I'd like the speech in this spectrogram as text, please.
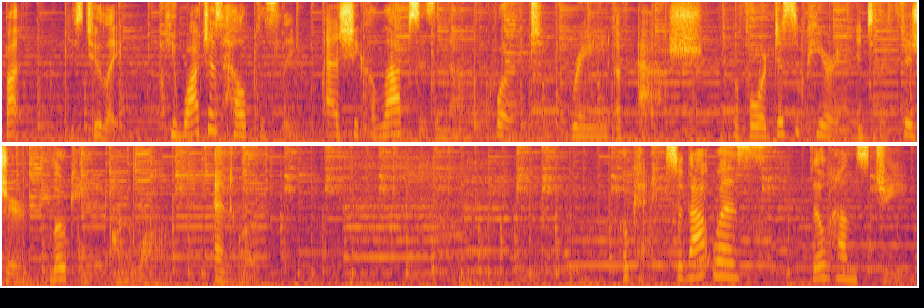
But he's too late. He watches helplessly as she collapses in a, quote, rain of ash before disappearing into the fissure located on the wall, end quote. Okay, So that was Wilhelm's dream.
